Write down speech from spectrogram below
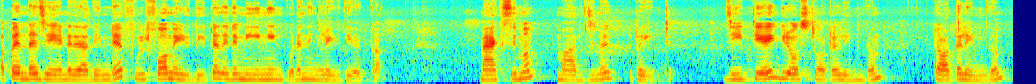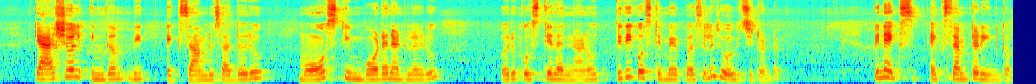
അപ്പോൾ എന്താ ചെയ്യേണ്ടത്? അതിന്റെ ഫുൾ ഫോം എഴുതിയിട്ട് അതിന്റെ മീനിങ് കൂടെ നിങ്ങൾ എഴുതി വെക്കുക. Maximum marginal rate G T I gross total income total income casual income with examples അതൊരു മോസ്റ്റ് ഇമ്പോർട്ടന്റ് ആയിട്ടുള്ളൊരു ഒരു ക്വസ്റ്റ്യൻ തന്നെയാണ്. ഒത്തിരി ക്വസ്റ്റ്യൻ പേപ്പേഴ്സിൽ ചോദിച്ചിട്ടുണ്ട്. പിന്നെ ex exempted income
